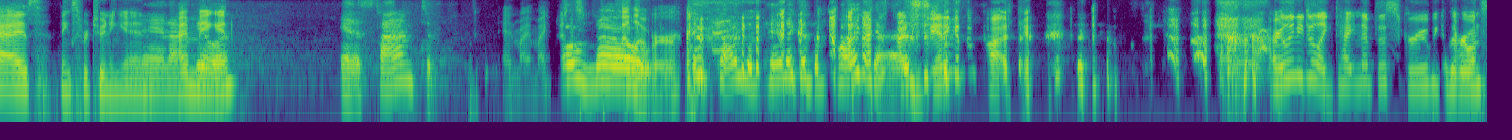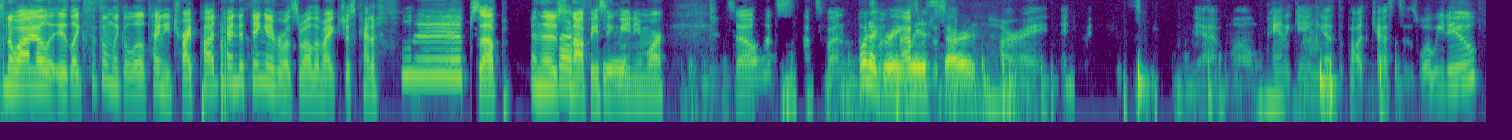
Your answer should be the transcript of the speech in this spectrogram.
Guys, thanks for tuning in. And I'm I'm, Megan, And it's time to. and my mic just Oh no! fell over. It's time to panic at the podcast. panic at the podcast. I really need to like tighten up the screw because every once in a while it like sits on like a little tiny tripod kind of thing, and every once in a while the mic just kind of flips up and then it's That's not facing me anymore. So that's that's fun. What a That's great that's way to start. happened. All right. Anyways, yeah. Well, panicking at the podcast is what we do,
